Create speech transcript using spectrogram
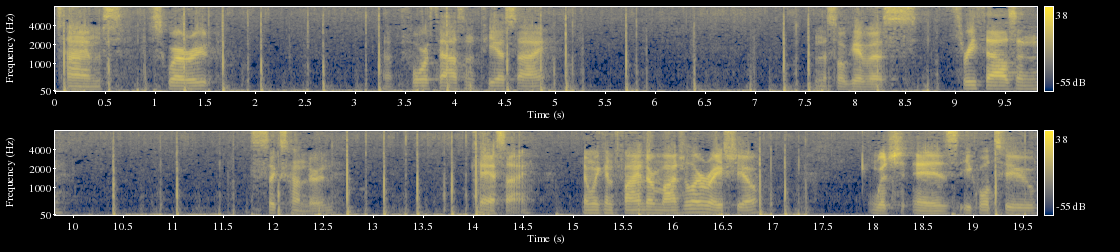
times square root of 4,000 psi. And this will give us 3,600 ksi. Then we can find our modular ratio, which is equal to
